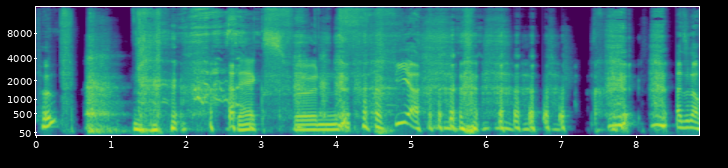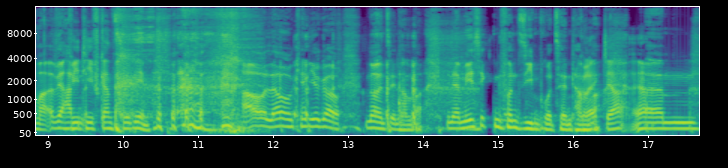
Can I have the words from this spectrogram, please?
fünf? Sechs, fünf. Vier. also nochmal, wir Wie hatten tief kannst du gehen? How low can you go? 19 haben wir. Den ermäßigten von 7% haben Korrekt, ja. wir. ja. Ähm,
